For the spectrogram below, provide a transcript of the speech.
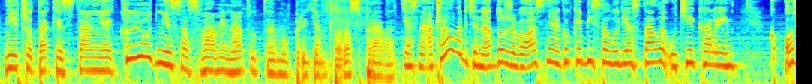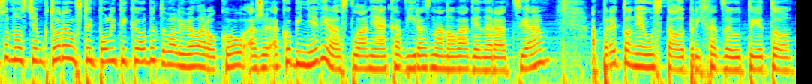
niečo také stane, kľudne sa s vami na tú tému prídem porozprávať. Jasné. A čo hovoríte na to, že vlastne ako keby sa ľudia stále utiekali k osobnostiam, ktoré už tej politike obetovali veľa rokov a že ako by nevyrastla nejaká výrazná nová generácia a preto neustále prichádzajú tieto,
